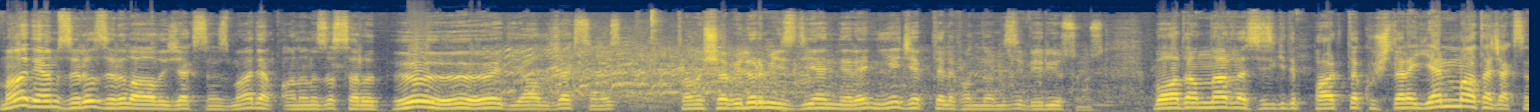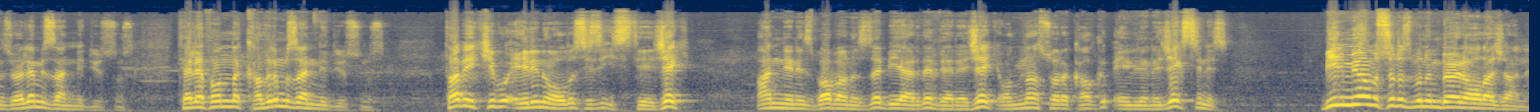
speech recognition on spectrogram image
Madem zırıl zırıl ağlayacaksınız, madem ananıza sarılıp hı hı diye ağlayacaksınız, tanışabilir miyiz diyenlere niye cep telefonlarınızı veriyorsunuz? Bu adamlarla siz gidip parkta kuşlara yem mi atacaksınız öyle mi zannediyorsunuz? Telefonla kalır mı zannediyorsunuz? Tabii ki bu elin oğlu sizi isteyecek. Anneniz babanız da bir yerde verecek. Ondan sonra kalkıp evleneceksiniz. Bilmiyor musunuz bunun böyle olacağını?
